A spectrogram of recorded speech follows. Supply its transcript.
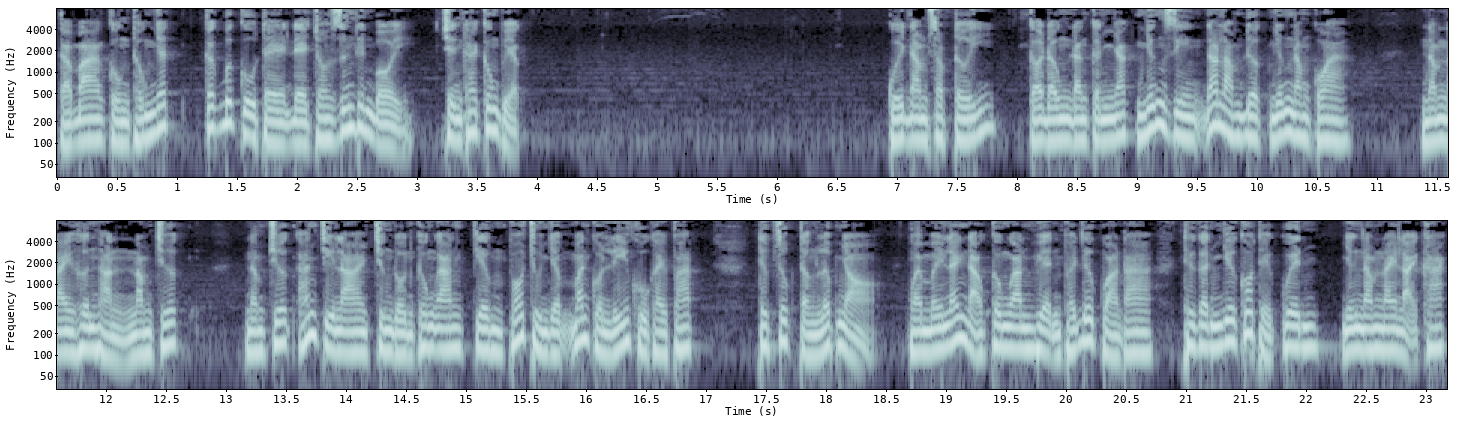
Cả ba cùng thống nhất các bước cụ thể để cho Dương Thiên Bồi triển khai công việc. Cuối năm sắp tới, Cao Đông đang cân nhắc những gì đã làm được những năm qua. Năm nay hơn hẳn năm trước. Năm trước, hắn chỉ là trường đồn công an kiêm phó chủ nhiệm ban quản lý khu khai phát, Tiếp xúc tầng lớp nhỏ. Ngoài mấy lãnh đạo công an huyện phải đưa quà ra Thì gần như có thể quên Nhưng năm nay lại khác.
